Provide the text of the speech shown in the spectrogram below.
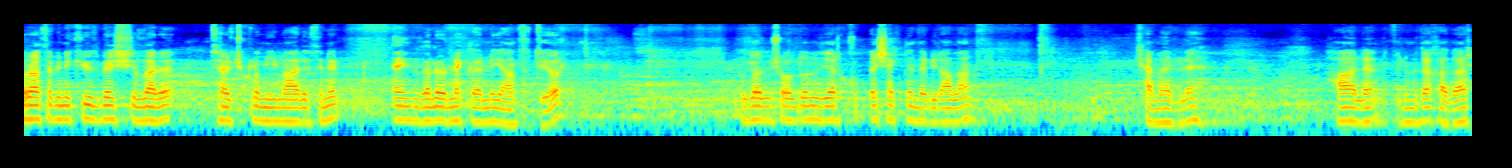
Burası 1205 yılları Selçuklu mimarisinin en güzel örneklerini yansıtıyor. Bu görmüş olduğunuz yer kubbe şeklinde bir alan. Kemerli. Halen günümüze kadar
